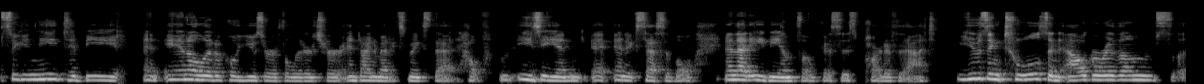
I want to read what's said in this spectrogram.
So you need to be an analytical user of the literature, and DynaMedex makes that help easy and, and accessible. And that EBM focus is part of that. Using tools and algorithms uh,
